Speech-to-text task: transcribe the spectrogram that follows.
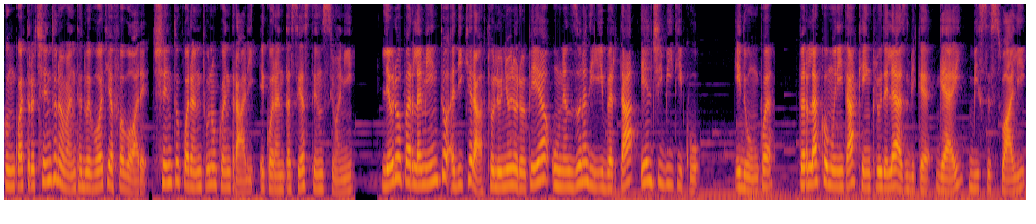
Con 492 voti a favore, 141 contrari e 46 astensioni, l'Europarlamento ha dichiarato l'Unione Europea una zona di libertà LGBTQ e dunque per la comunità che include lesbiche, gay, bisessuali,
